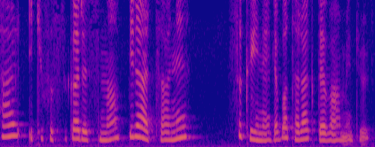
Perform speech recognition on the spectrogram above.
her iki fıstık arasına birer tane sık iğne ile batarak devam ediyorum.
